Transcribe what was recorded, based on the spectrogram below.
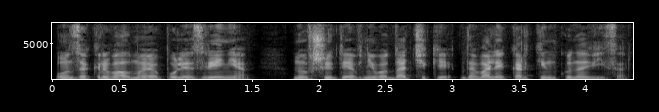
Он закрывал мое поле зрения, но вшитые в него датчики давали картинку на визор.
